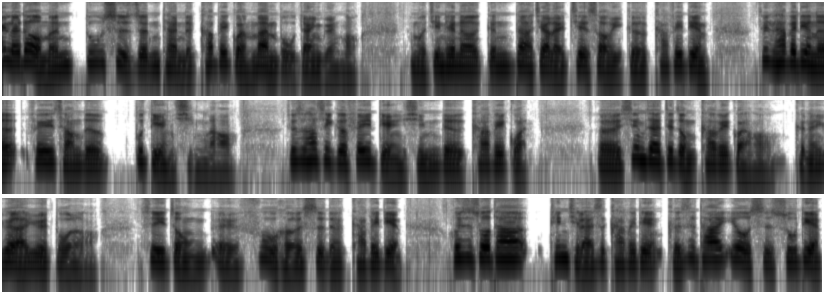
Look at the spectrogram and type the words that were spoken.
欢迎来到我们都市侦探的咖啡馆漫步单元哦。那么今天呢，跟大家来介绍一个咖啡店。这个咖啡店呢，非常的不典型了哈，就是它是一个非典型的咖啡馆。呃，现在这种咖啡馆哦，可能越来越多了哦。是一种呃复合式的咖啡店，或是说它听起来是咖啡店，可是它又是书店，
